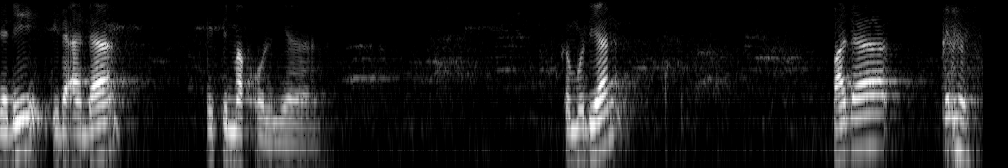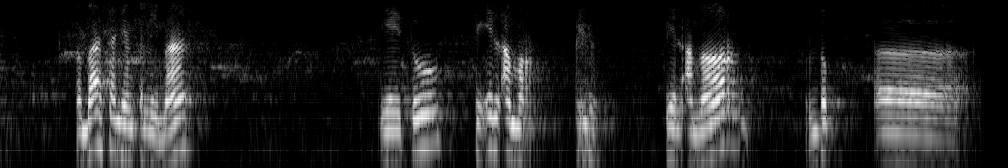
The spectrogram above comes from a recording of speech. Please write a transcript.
jadi tidak ada isim maf'ulnya. Kemudian pada pembahasan yang kelima yaitu fi'il amr. fi'il amr untuk uh,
